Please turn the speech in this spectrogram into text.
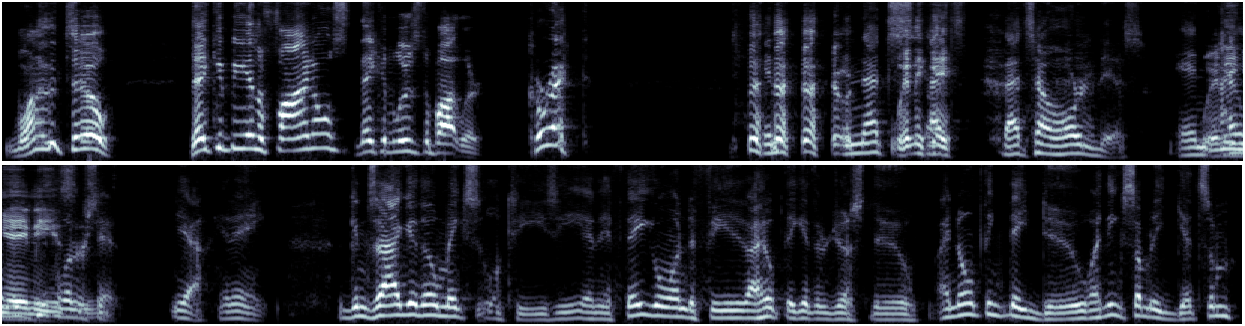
One of the two. They could be in the finals. They could lose to Butler. Correct. And, and that's that's, that's how hard it is. And I Winning don't think ain't people easy. understand. Yeah, it ain't. Gonzaga though makes it look easy, and if they go undefeated, I hope they get their just due. I don't think they do. I think somebody gets them.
